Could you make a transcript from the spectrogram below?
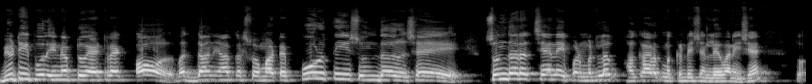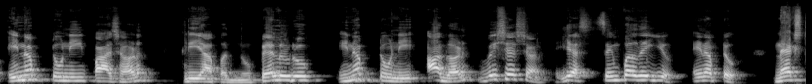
beautiful enough to attract all બધાને આકર્ષવા માટે પૂરતી સુંદર છે. સુંદર જ છે નહીં, પણ મતલબ હકારાત્મક કન્ડિશન લેવાની છે. તો ઇનફ ટુ ની પાછળ ક્રિયાપદનું પહેલું રૂપ ઇનફ ટુ ની આગળ વિશેષણ. યસ સિમ્પલ થઈ ગયું. Enough to next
